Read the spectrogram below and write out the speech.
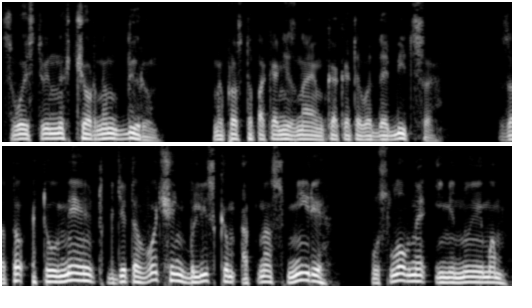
свойственных черным дырам. Мы просто пока не знаем, как этого добиться. Зато это умеют где-то в очень близком от нас мире, условно именуемом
